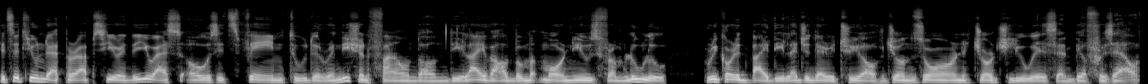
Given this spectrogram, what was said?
It's a tune that perhaps here in the US owes its fame to the rendition found on the live album More News from Lulu, recorded by the legendary trio of John Zorn, George Lewis, and Bill Frisell.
